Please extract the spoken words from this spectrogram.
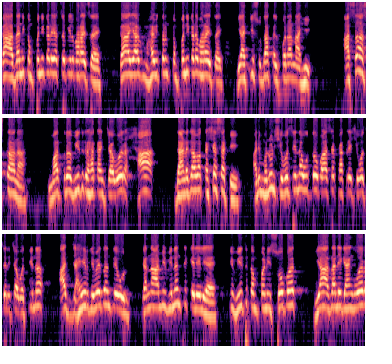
का अदानी कंपनीकडे याचं बिल भरायचं आहे? का या महावितरण कंपनीकडे भरायचं आहे? याची सुद्धा कल्पना नाही. असं असताना मात्र वीज ग्राहकांच्या वर हा दांडगावा कशासाठी? आणि म्हणून शिवसेना उद्धव बाळासाहेब ठाकरे शिवसेनेच्या वतीनं आज जाहीर निवेदन देऊन त्यांना आम्ही विनंती केलेली आहे की वीज कंपनी सोबत या अदानी गँगवर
